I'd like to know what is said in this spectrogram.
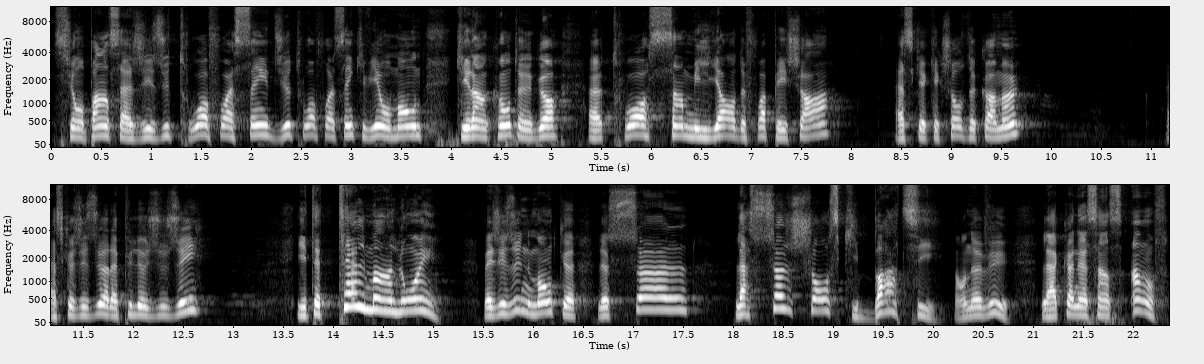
si on pense à Jésus trois fois saint, Dieu trois fois saint qui vient au monde, qui rencontre un gars 300 euh, milliards de fois pécheur, est-ce qu'il y a quelque chose de commun? Est-ce que Jésus aurait pu le juger? Il était tellement loin. Mais Jésus nous montre que le seul, la seule chose qui bâtit, on a vu, la connaissance enfle,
